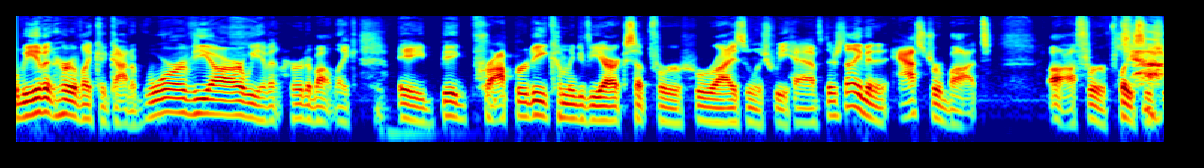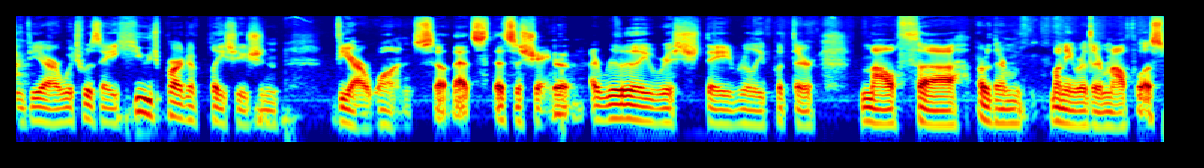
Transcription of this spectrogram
we haven't heard of like a God of War VR. We haven't heard about like a big property coming to VR except for Horizon, which we have. There's not even an Astrobot uh, for PlayStation VR, which was a huge part of PlayStation VR one. So that's that's a shame. Yeah. I really wish they really put their mouth uh, or their money where their mouth was.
